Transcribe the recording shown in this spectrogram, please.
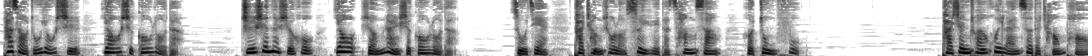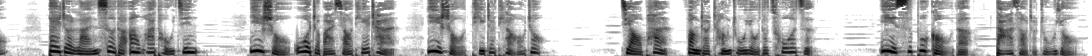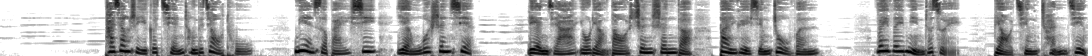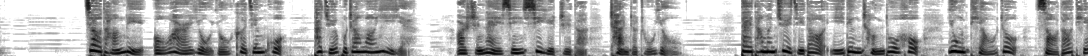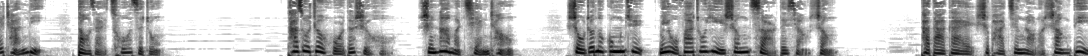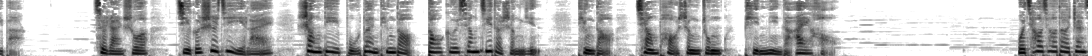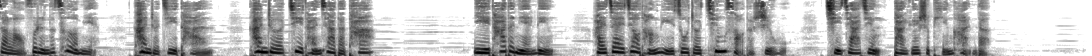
他扫竹油时腰是佝偻的。直身的时候，腰仍然是佝偻的，足见他承受了岁月的沧桑和重负。他身穿灰蓝色的长袍，戴着蓝色的暗花头巾，一手握着把小铁铲，一手提着笤帚，脚畔放着盛竹油的撮子，一丝不苟的打扫着竹油。他像是一个虔诚的教徒。面色白皙，眼窝深陷，脸颊有两道深深的半月形皱纹，微微抿着嘴，表情沉静。教堂里偶尔有游客经过，他绝不张望一眼，而是耐心细致的铲着竹油，待他们聚集到一定程度后，用笤帚扫到铁铲里，倒在撮子中。他做这活的时候。是那么虔诚，手中的工具没有发出一声刺耳的响声。他大概是怕惊扰了上帝吧。虽然说几个世纪以来，上帝不断听到刀割相击的声音，听到枪炮声中贫民的哀嚎。我悄悄的站在老妇人的侧面，看着祭坛，看着祭坛下的他。以他的年龄。还在教堂里做着清扫的事物，其家境大约是贫寒的。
